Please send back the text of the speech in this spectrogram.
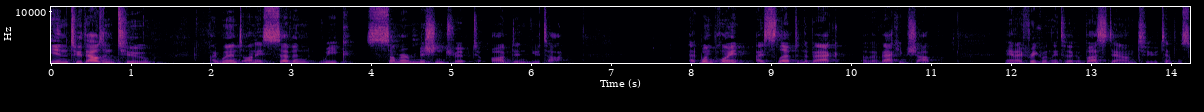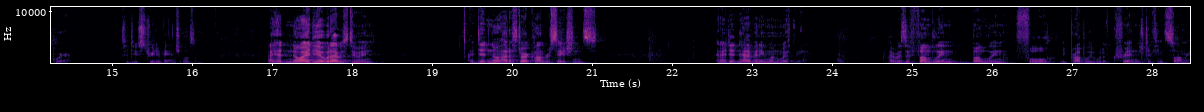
In 2002, I went on a seven week summer mission trip to Ogden, Utah. At one point, I slept in the back of a vacuum shop, and I frequently took a bus down to Temple Square to do street evangelism. I had no idea what I was doing. I didn't know how to start conversations, and I didn't have anyone with me. I was a fumbling, bumbling fool. You probably would have cringed if you saw me.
